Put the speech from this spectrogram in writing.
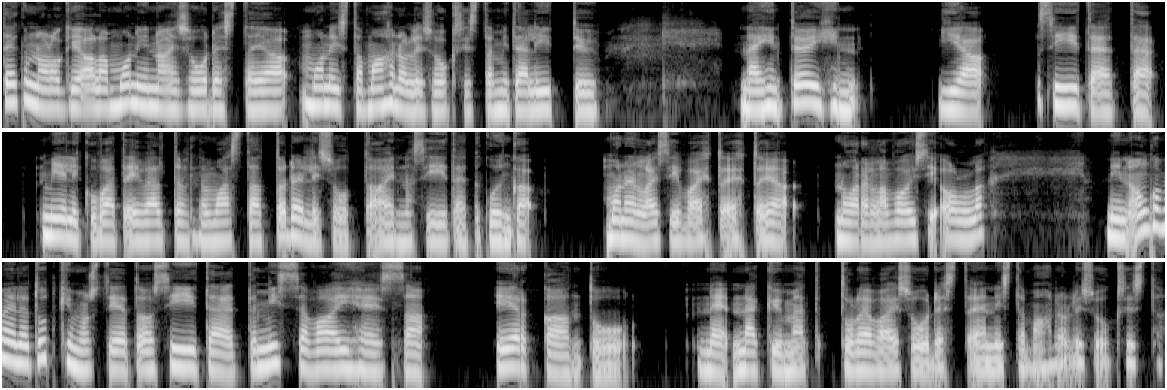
teknologia-alan moninaisuudesta ja monista mahdollisuuksista, mitä liittyy näihin töihin ja siitä, että mielikuvat ei välttämättä vastaa todellisuutta aina siitä, että kuinka monenlaisia vaihtoehtoja nuorella voisi olla. Niin onko meillä tutkimustietoa siitä, että missä vaiheessa erkaantuu ne näkymät tulevaisuudesta ja niistä mahdollisuuksista?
